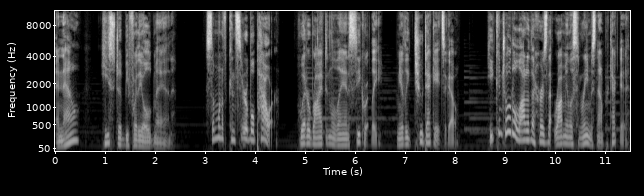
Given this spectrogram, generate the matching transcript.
And now, he stood before the old man, someone of considerable power who had arrived in the land secretly nearly two decades ago. He controlled a lot of the herds that Romulus and Remus now protected.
